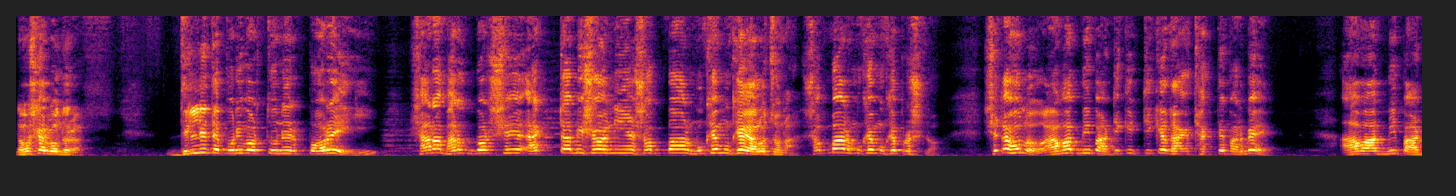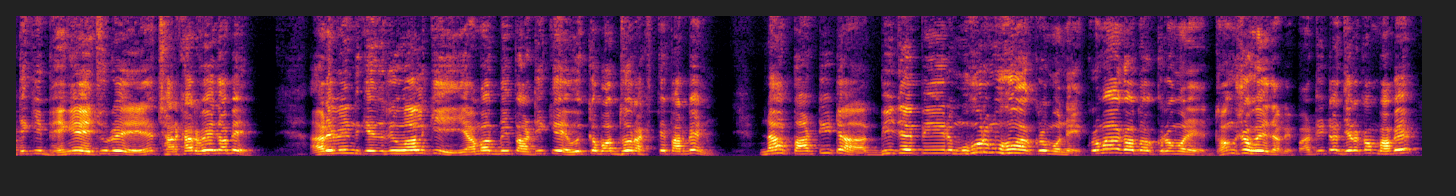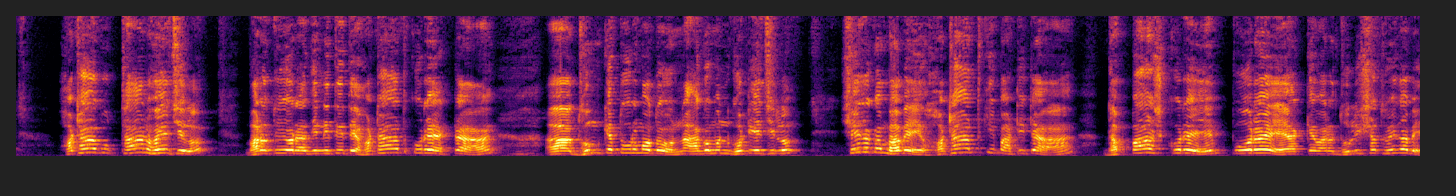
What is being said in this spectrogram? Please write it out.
নমস্কার বন্ধুরা। দিল্লিতে পরিবর্তনের পরেই সারা ভারতবর্ষে একটা বিষয় নিয়ে সব্বার মুখে মুখে আলোচনা, সব্বার মুখে মুখে প্রশ্ন। সেটা হলো, আম আদমি পার্টি কি টিকে থাকতে পারবে? আম আদমি পার্টি কি ভেঙে চুরে ছারখার হয়ে যাবে? অরবিন্দ কেজরিওয়াল কি আম আদমি পার্টিকে ঐক্যবদ্ধ রাখতে পারবেন? না, পার্টিটা বিজেপির মুহুর্মুহু আক্রমণে, ক্রমাগত আক্রমণে ধ্বংস হয়ে যাবে। পার্টিটা যেরকমভাবে হঠাৎ উত্থান হয়েছিল ভারতীয় রাজনীতিতে, হঠাৎ করে একটা ধূমকেতুর মতন আগমন ঘটিয়েছিল। সেই রকমভাবে হঠাৎ কি পার্টিটা ধাপ্পাস করে পরে একেবারে ধুলিসাৎ হয়ে যাবে?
